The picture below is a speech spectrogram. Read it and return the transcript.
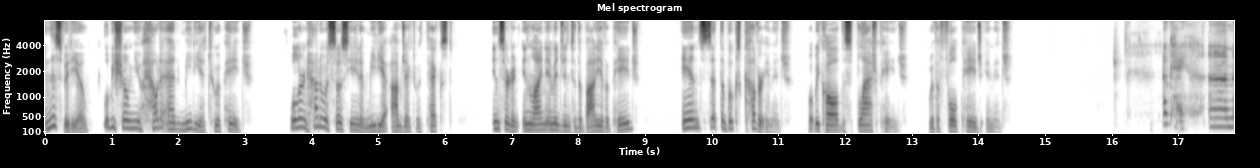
In this video, we'll be showing you how to add media to a page. We'll learn how to associate a media object with text, insert an inline image into the body of a page, and set the book's cover image, what we call the splash page, with a full page image. Okay, um,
